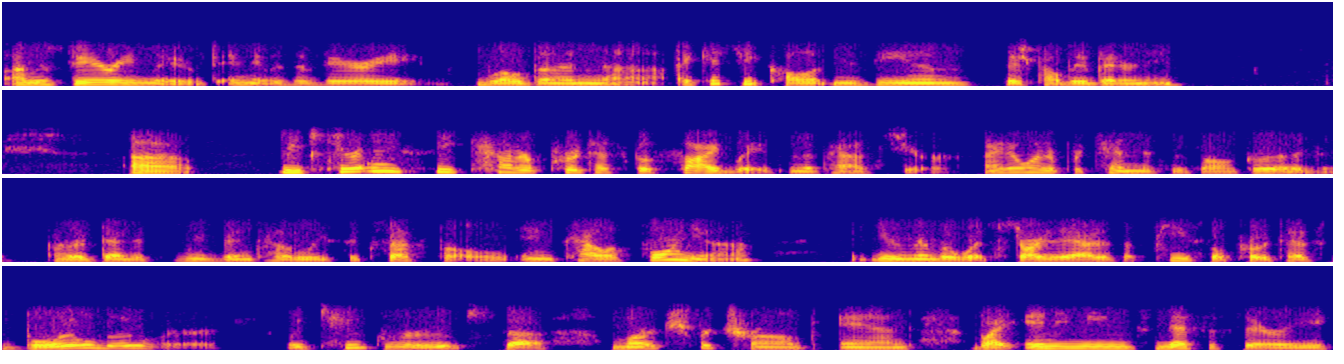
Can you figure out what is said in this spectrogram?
I was very moved, and it was a very well done. Uh, I guess you'd call it museum. There's probably a better name. Uh, we've certainly seen counter protests go sideways in the past year. I don't want to pretend this is all good or that we've been totally successful. In California, you remember what started out as a peaceful protest boiled over when two groups, the March for Trump and By Any Means Necessary,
